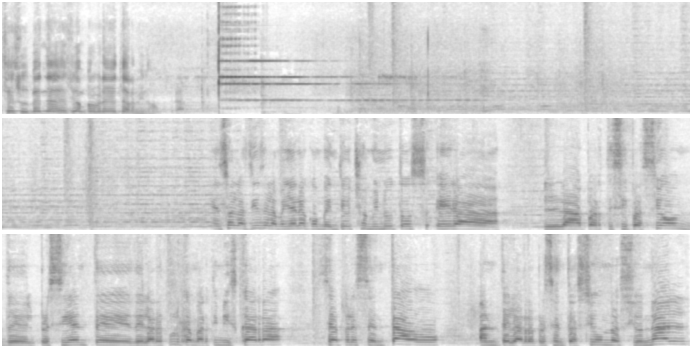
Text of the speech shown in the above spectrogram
Se suspende la sesión por breve término. Son las 10 de la mañana con 28 minutos. Era la participación del presidente de la República, Martín Vizcarra, se ha presentado ante la representación nacional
